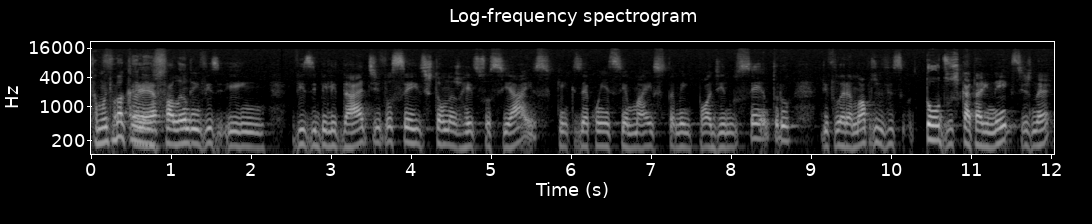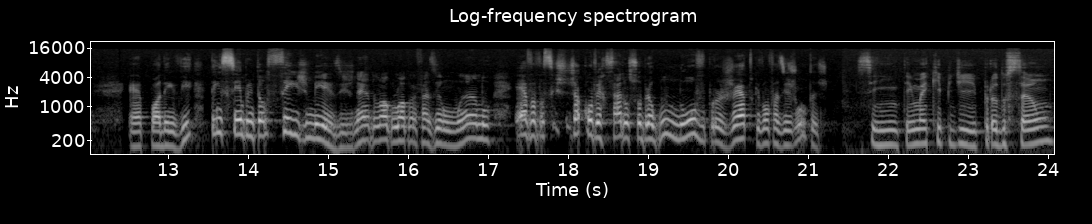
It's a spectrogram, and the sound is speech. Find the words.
Está muito bacana é, isso. Falando em, vis em, visibilidade, vocês estão nas redes sociais. Quem quiser conhecer mais também pode ir no centro de Florianópolis. Todos os catarinenses, né? É, podem vir. Tem sempre, então, seis meses, né? Logo, logo vai fazer um ano. Eva, vocês já conversaram sobre algum novo projeto que vão fazer juntas? Sim, tem uma equipe de produção,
